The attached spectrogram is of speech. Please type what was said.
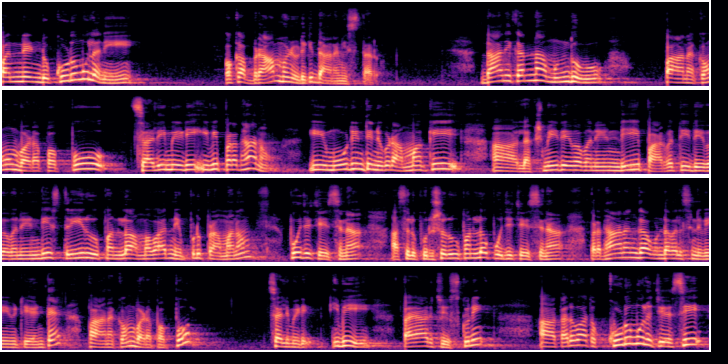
పన్నెండు కుడుములని ఒక బ్రాహ్మణుడికి దానమిస్తారు. దానికన్నా ముందు పానకం వడపప్పు చలిమిడి ఇవి ప్రధానం. ఈ మూడింటిని కూడా అమ్మకి లక్ష్మీదేవి అవనండి పార్వతీదేవి అవనండి స్త్రీ రూపంలో అమ్మవారిని ఎప్పుడు ప్రమాణం పూజ చేసినా అసలు పురుష రూపంలో పూజ చేసినా ప్రధానంగా ఉండవలసినవి ఏమిటి అంటే పానకం వడపప్పు చలిమిడి. ఇవి తయారు చేసుకుని ఆ తరువాత కుడుములు చేసి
